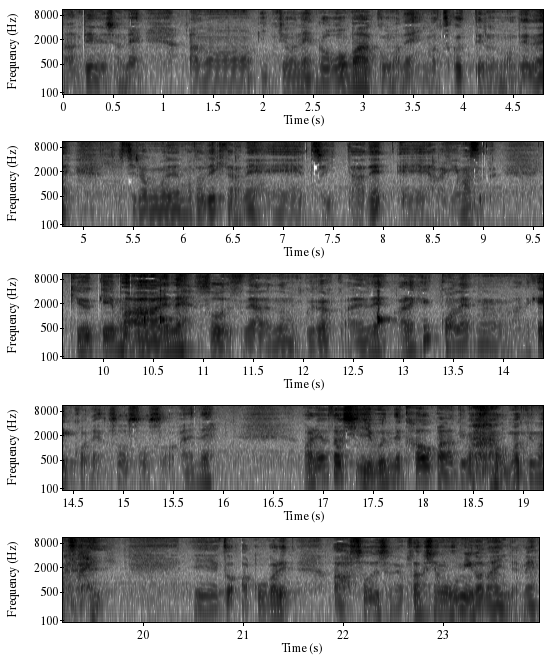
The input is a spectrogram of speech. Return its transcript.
なんて言うんでしょうね。あのー、一応ね、ロゴマークもね、今作ってるのでね、そちらもね、またできたらね、えー、ツイッターで、えー、あげます。休憩も、あ、あれね、そうですね、あれの目が、あれね、あれ結構ね、うん、あれ結構ね、そうそうそう、あれね、あれ私自分で買おうかなって今 思ってます。はい。えーと、憧れ、あ、そうですね、私も海がないんだよね。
